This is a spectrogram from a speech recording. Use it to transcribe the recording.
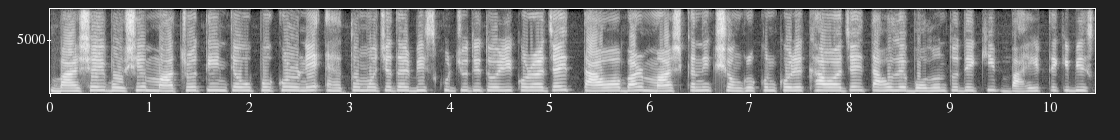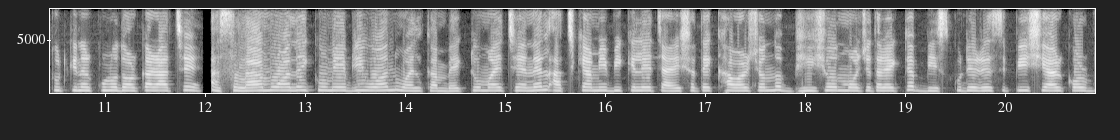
বাসায় বসে মাত্র তিনটা উপকরণে এত মজাদার বিস্কুট যদি তৈরি করা যায়, তাও আবার মাসখানেক সংরক্ষণ করে খাওয়া যায়। তাহলে বলুন তো দেখি, বাহির থেকে বিস্কুট কেনার কোনো দরকার আছে? আসসালামু আলাইকুম everyone, welcome back to my channel. আজকে আমি বিকেলে চায়ের সাথে খাওয়ার জন্য ভীষণ মজাদার একটা বিস্কুটের রেসিপি শেয়ার করব।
